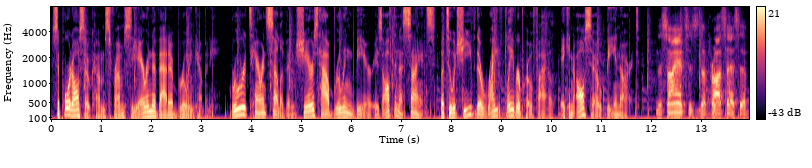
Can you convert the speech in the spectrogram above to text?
Support also comes from Sierra Nevada Brewing Company. Brewer Terrence Sullivan shares how brewing beer is often a science, but to achieve the right flavor profile, it can also be an art. The science is the process of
